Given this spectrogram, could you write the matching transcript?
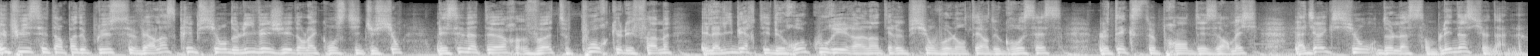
Et puis, c'est un pas de plus vers l'inscription de l'IVG dans la Constitution. Les sénateurs votent pour que les femmes aient la liberté de recourir à l'interruption volontaire de grossesse. Le texte prend désormais la direction de l'Assemblée nationale.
